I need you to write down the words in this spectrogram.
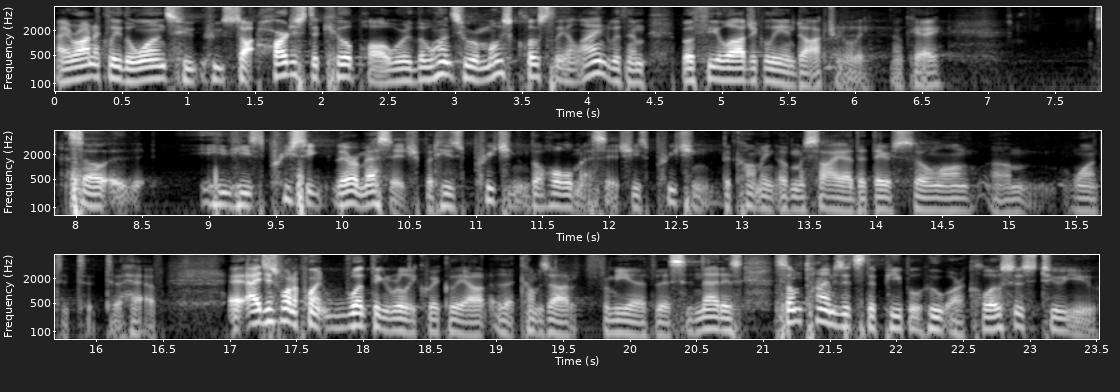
Ironically, the ones who, who sought hardest to kill Paul were the ones who were most closely aligned with him, both theologically and doctrinally. Okay? So uh, he, he's preaching their message, but he's preaching the whole message. He's preaching the coming of Messiah that they so long um, wanted to, to have. I just want to point one thing really quickly out that comes out for me of this, and that is sometimes it's the people who are closest to you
